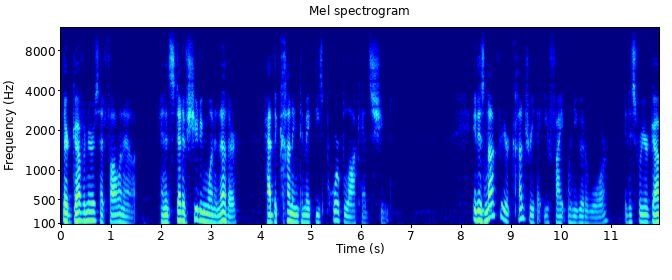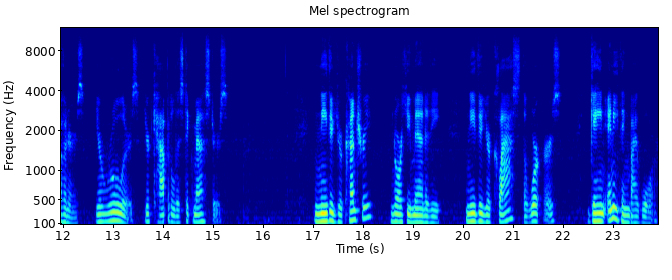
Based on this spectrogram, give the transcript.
their governors had fallen out, and instead of shooting one another, had the cunning to make these poor blockheads shoot. It is not for your country that you fight when you go to war. It is for your governors, your rulers, your capitalistic masters. Neither your country nor humanity, neither your class, the workers, gain anything by war.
